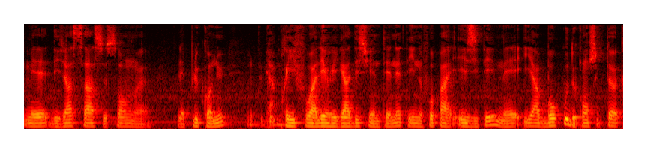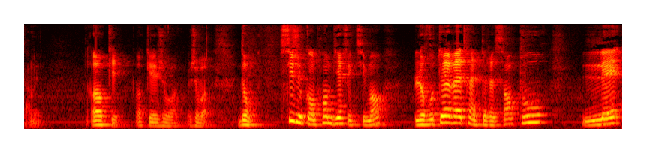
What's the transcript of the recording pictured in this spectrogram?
Mais déjà, ça, ce sont euh, les plus connus. Et après, il faut aller regarder sur Internet et il ne faut pas hésiter, mais il y a beaucoup de constructeurs quand même. Ok, ok, je vois, je vois. Donc, si je comprends bien, effectivement, le routeur va être intéressant pour les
